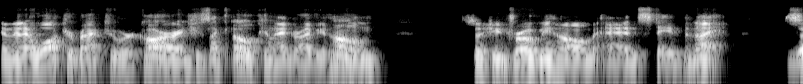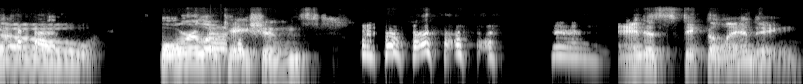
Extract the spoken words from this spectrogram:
And then I walked her back to her car and she's like, Oh, can I drive you home? So she drove me home and stayed the night. So yes. four locations and a stick the landing.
